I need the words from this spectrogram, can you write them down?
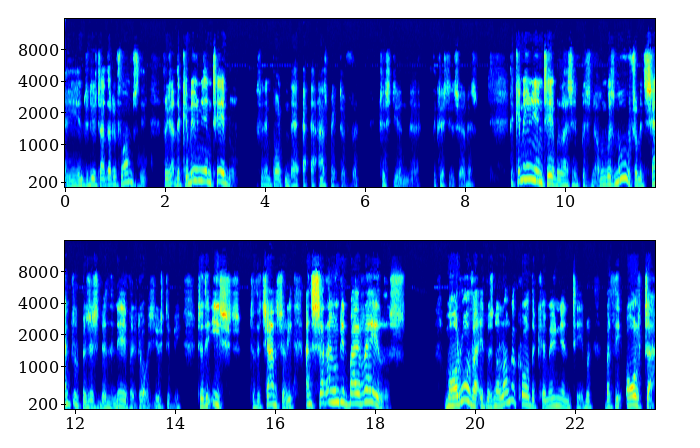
he introduced other reforms. The, for example, the communion table is an important aspect of Christian uh, the Christian service. The communion table, as it was known, was moved from its central position in the nave, as it always used to be, to the east, to the chancery, and surrounded by rails. Moreover, it was no longer called the communion table, but the altar.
